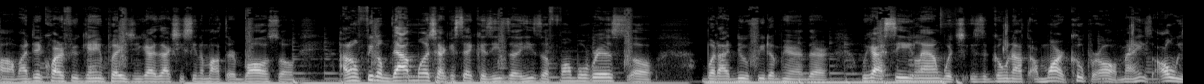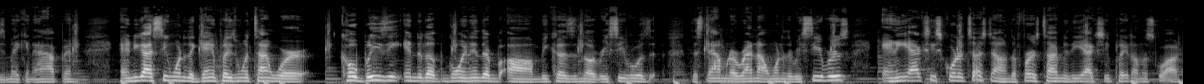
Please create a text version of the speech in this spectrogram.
Um, I did quite a few gameplays, and you guys actually seen him out there ball. So I don't feed him that much, like I said, because he's a he's a fumble risk. So but I do feed him here and there. We got CeeDee Lamb, which is going out. there. Mark Cooper, oh man, he's always making it happen. And you guys see one of the gameplays one time where Cole Beasley ended up going in there um, because the receiver was the stamina ran out one of the receivers, and he actually scored a touchdown the first time that he actually played on the squad.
